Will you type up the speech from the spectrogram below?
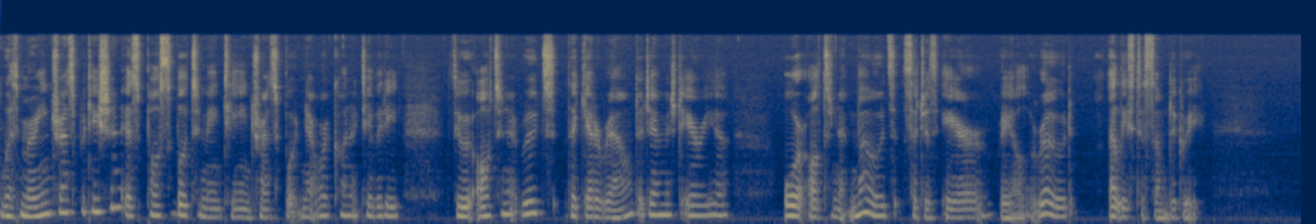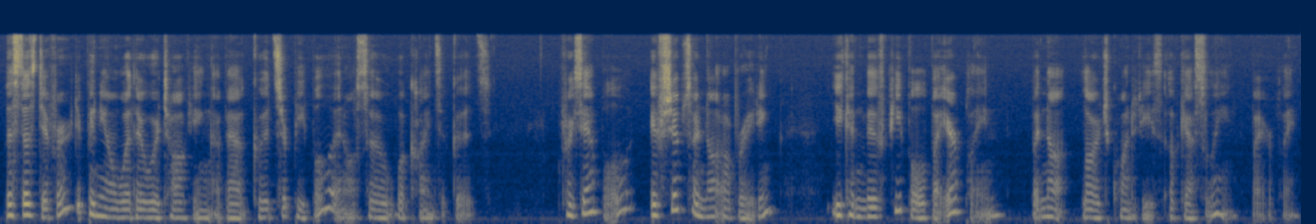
With marine transportation, it's possible to maintain transport network connectivity through alternate routes that get around a damaged area or alternate modes such as air, rail, or road, at least to some degree. This does differ depending on whether we're talking about goods or people and also what kinds of goods. For example, if ships are not operating, you can move people by airplane, but not large quantities of gasoline by airplane.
